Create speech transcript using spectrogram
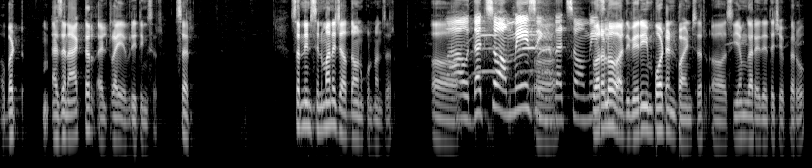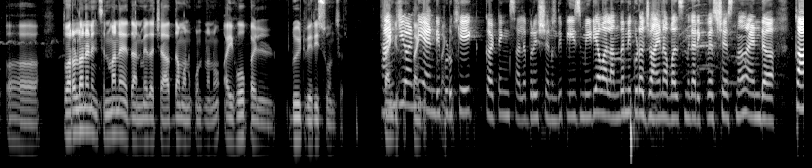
But as an actor I try everything sir sir sir నేను సినిమానే చేద్దాం అనుకుంటున్నాను సార్ so amazing. త్వరలో అది very important point sir CM garu ఏదైతే చెప్పారో uh, త్వరలోనే నేను సినిమానే దాని మీద చేద్దాం అనుకుంటున్నాను. I hope I do it very soon sir thank you అండి అండ్ ఇప్పుడు కేక్ కటింగ్ సెలబ్రేషన్ ఉంది. ప్లీజ్ మీడియా వాళ్ళందరినీ కూడా జాయిన్ అవ్వాల్సిందిగా రిక్వెస్ట్ చేస్తున్నాం. అండ్ కా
